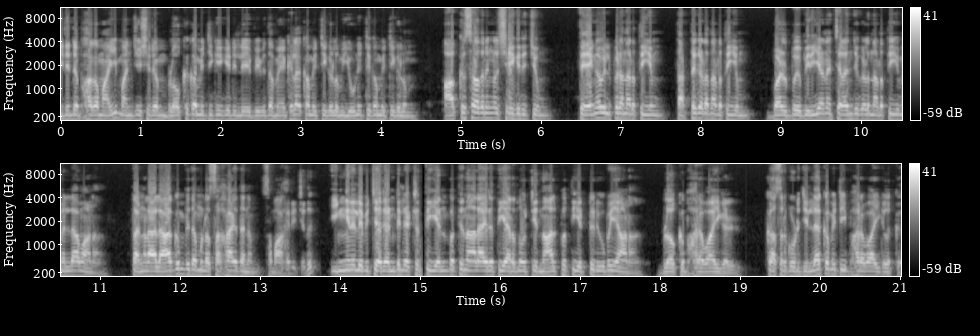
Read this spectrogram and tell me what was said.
ഇതിന്റെ ഭാഗമായി മഞ്ചേശ്വരം ബ്ലോക്ക് കമ്മിറ്റിക്ക് കീഴിലെ വിവിധ മേഖലാ കമ്മിറ്റികളും യൂണിറ്റ് കമ്മിറ്റികളും ആക്രസാധനങ്ങൾ ശേഖരിച്ചും തേങ്ങ വിൽപ്പന നടത്തിയും തട്ടുകട നടത്തിയും ബൾബ് ബിരിയാണി ചലഞ്ചുകൾ നടത്തിയുമെല്ലാമാണ് തങ്ങളാൽ ആകും വിധമുള്ള സഹായധനം സമാഹരിച്ചത്. ഇങ്ങനെ ലഭിച്ച രണ്ട് ലക്ഷത്തി എൺപത്തിനാലായിരത്തി അറുന്നൂറ്റി നാൽപ്പത്തി എട്ട് രൂപയാണ് ബ്ലോക്ക് ഭാരവാഹികൾ കാസർഗോഡ് ജില്ലാ കമ്മിറ്റി ഭാരവാഹികൾക്ക്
